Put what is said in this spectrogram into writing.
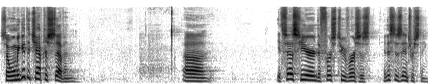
So when we get to chapter 7, uh, it says here, the first two verses, and this is interesting.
